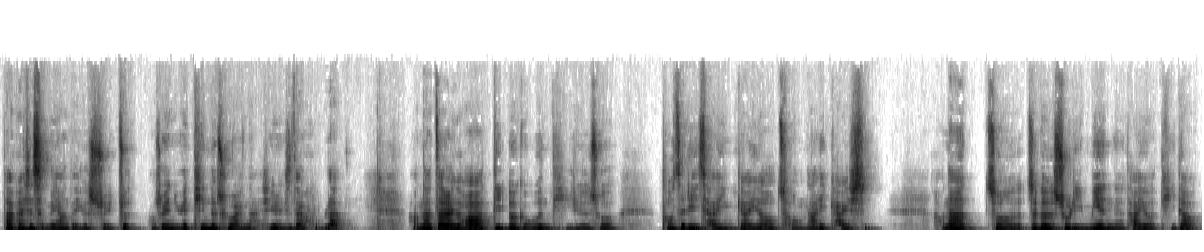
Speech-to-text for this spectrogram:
大概是什么样的一个水准，所以你会听得出来哪些人是在胡乱。好，那再来的话，第二个问题就是说，投资理财应该要从哪里开始？好，那从这个书里面呢，他有提到，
